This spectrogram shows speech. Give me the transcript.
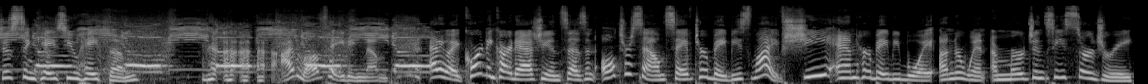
just in case you hate them. I love hating them. Anyway, Kourtney Kardashian says an ultrasound saved her baby's life. She and her baby boy underwent emergency surgery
